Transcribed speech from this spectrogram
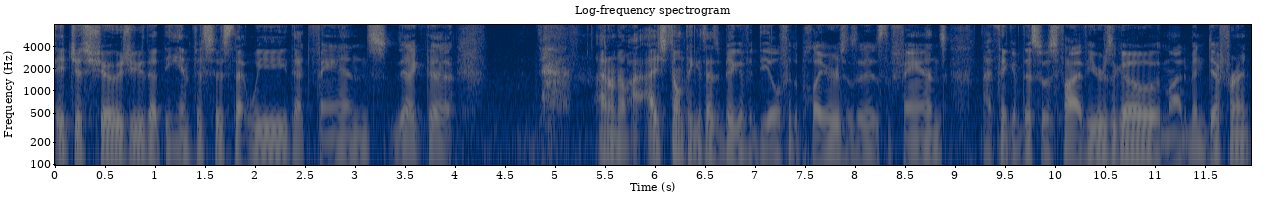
it just shows you that the emphasis that we, that fans, like the I don't know. I, I, just don't think it's as big of a deal for the players as it is the fans. I think if this was five years ago, it might have been different.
